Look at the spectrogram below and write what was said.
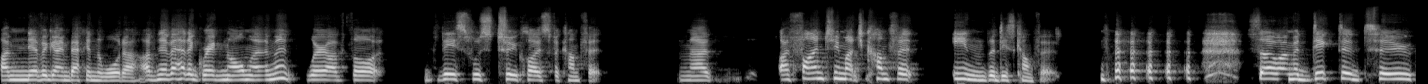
I'm never going back in the water. I've never had a Greg Noll moment where I've thought this was too close for comfort. No, I find too much comfort in the discomfort. so I'm addicted to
